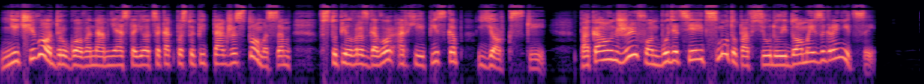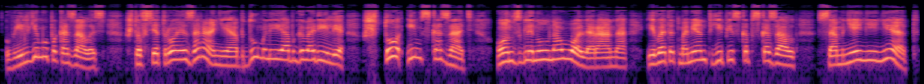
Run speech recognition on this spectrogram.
ничего другого нам не остается, как поступить так же с Томасом, вступил в разговор архиепископ Йоркский. Пока он жив, он будет сеять смуту повсюду и дома, и за границей. Уильяму показалось, что все трое заранее обдумали и обговорили, что им сказать. Он взглянул на Уоллерана, и в этот момент епископ сказал, «Сомнений нет,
